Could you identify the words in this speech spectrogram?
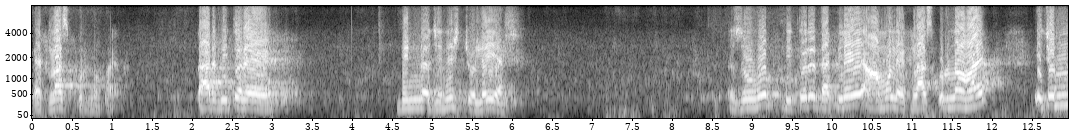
এখলাস পূর্ণ হয় না। তার ভিতরে ভিন্ন জিনিস চলেই আসে। জোহদ ভিতরে থাকলে আমল এখলাস পূর্ণ হয় এজন্য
